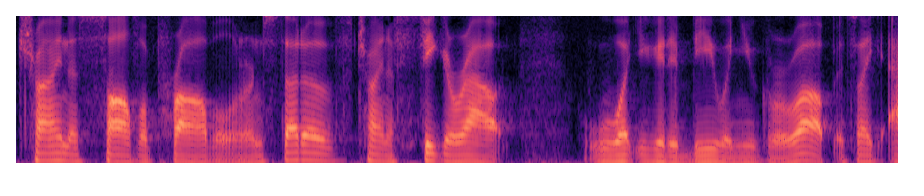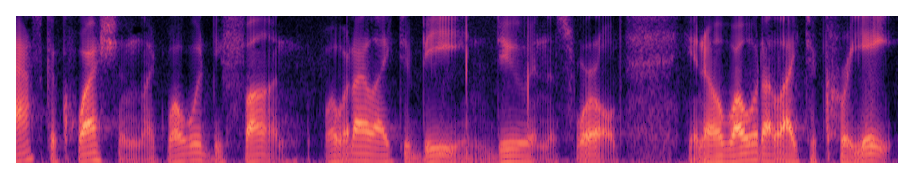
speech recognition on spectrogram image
trying to solve a problem or instead of trying to figure out what you're going to be when you grow up, it's like ask a question like, what would be fun? What would I like to be and do in this world? You know, what would I like to create?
